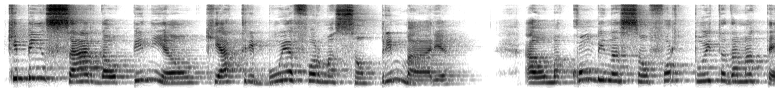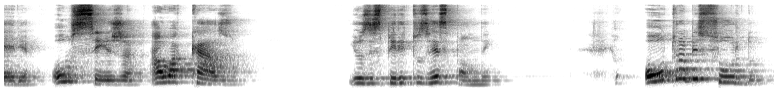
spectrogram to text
Que pensar da opinião que atribui a formação primária a uma combinação fortuita da matéria, ou seja, ao acaso? E os espíritos respondem: Outro absurdo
